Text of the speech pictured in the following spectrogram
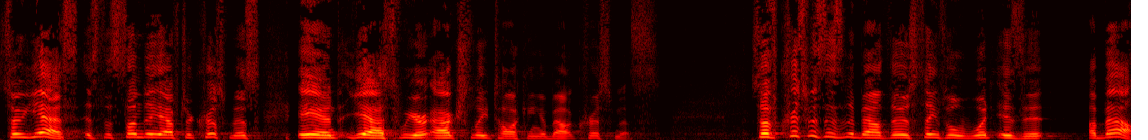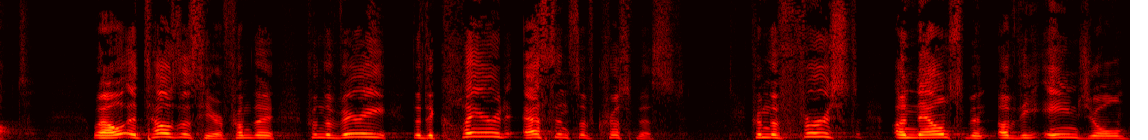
So, yes, it's the Sunday after Christmas, and yes, we are actually talking about Christmas. So, if Christmas isn't about those things, well, what is it about? Well, it tells us here from the, from the very the declared essence of Christmas, from the first announcement of the angel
